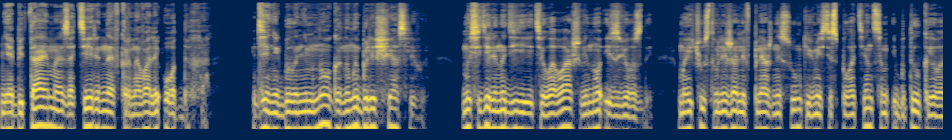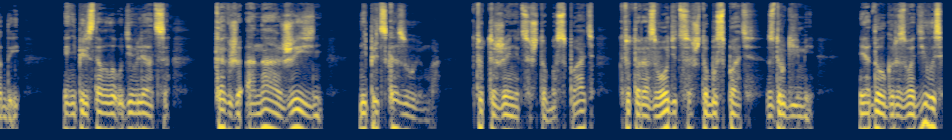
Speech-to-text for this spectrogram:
необитаемая, затерянная в карнавале отдыха. Денег было немного, но мы были счастливы. Мы сидели на диете, лаваш, вино и звезды. Мои чувства лежали в пляжной сумке вместе с полотенцем и бутылкой воды. Я не переставала удивляться, как же она, жизнь, непредсказуема. Кто-то женится, чтобы спать, кто-то разводится, чтобы спать с другими. Я долго разводилась,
